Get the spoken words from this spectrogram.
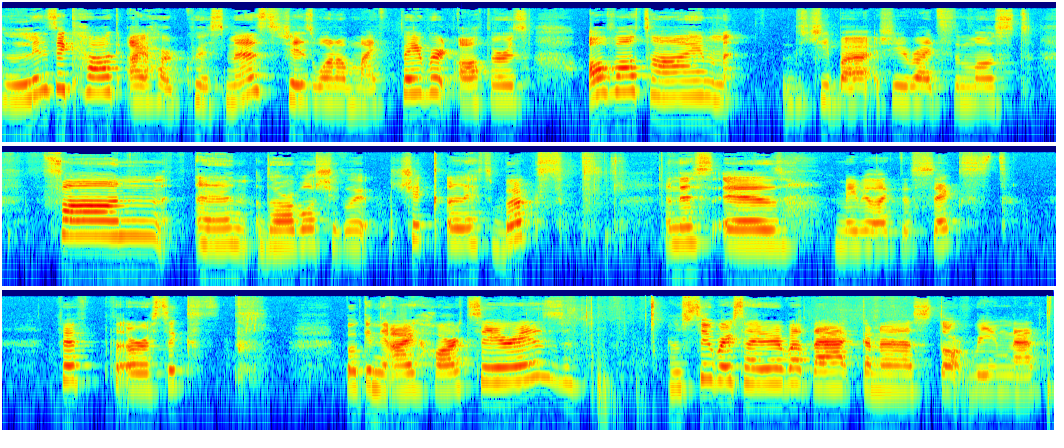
Lindsey Kelk, I Heart Christmas. She's one of my favorite authors of all time. She, she writes the most fun and adorable chick chick lit books. And this is maybe like the sixth, fifth or sixth book in the I Heart series. I'm super excited about that. Gonna start reading that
